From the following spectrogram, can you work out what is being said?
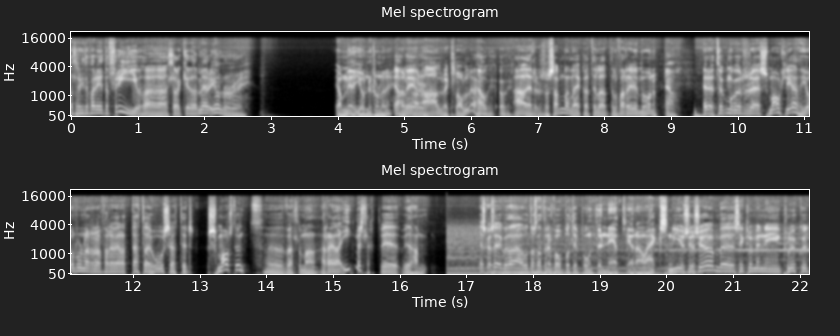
allra ekki að fara í þetta frí og það ætlar að gera það með Jónunari Já, með Jóni Rúnari. Já, með Jóni. Alveg klálega Já, ok, ok. Það er svo sannarlega eitthvað til að, til að fara yfir með honum. Já, Herru, tökum okkur eh, smá hlýð Jón Rúnar er að fara að vera detta í hús eftir smá stund. Eh, Við ætlum að ræða ímislegt við, við hann. Ég skal segja ykkur það að út á státturinn fókbóti.net hér á X977 með siglum inn í klukku,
